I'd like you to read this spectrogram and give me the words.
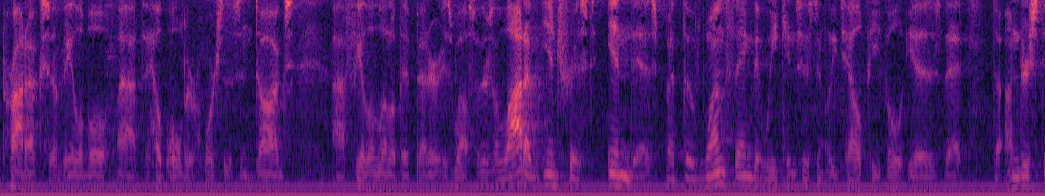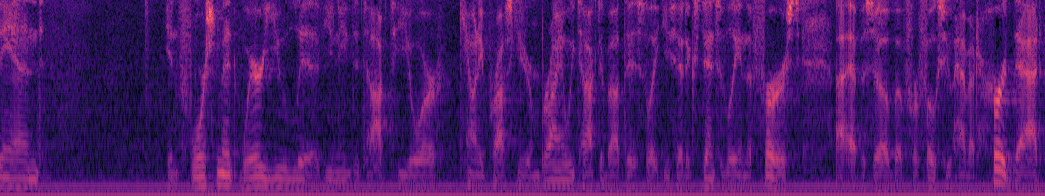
products available to help older horses and dogs feel a little bit better as well. So there's a lot of interest in this, but the one thing that we consistently tell people is that to understand enforcement where you live, you need to talk to your county prosecutor. And Brian, we talked about this, like you said, extensively in the first uh, episode. But for folks who haven't heard that,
